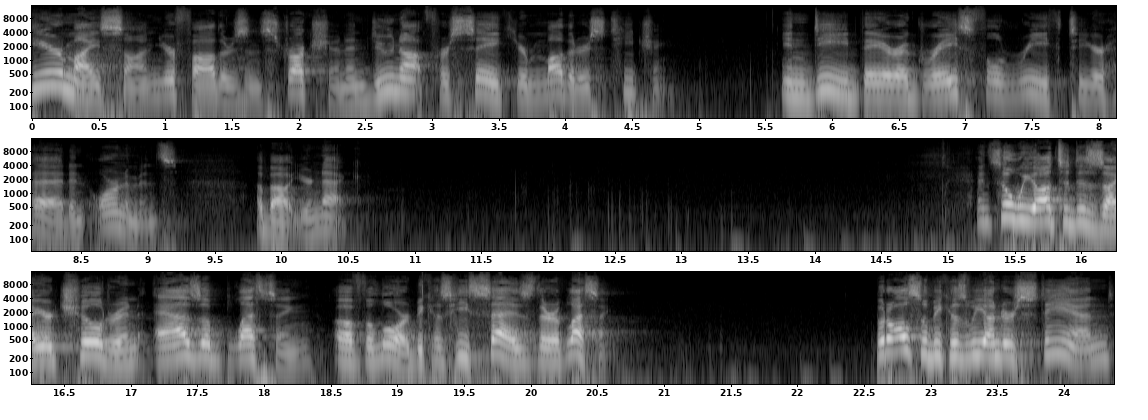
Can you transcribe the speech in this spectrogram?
Hear, my son, your father's instruction, and do not forsake your mother's teaching. Indeed, they are a graceful wreath to your head and ornaments about your neck. And so we ought to desire children as a blessing of the Lord because he says they're a blessing. But also because we understand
